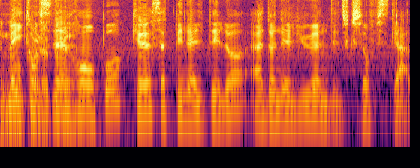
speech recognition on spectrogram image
Mais ils le considéreront pas que cette pénalité-là a donné lieu à une déduction fiscale.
